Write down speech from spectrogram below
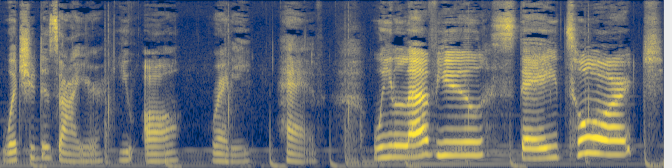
what you desire, you already have. We love you. Stay torch.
